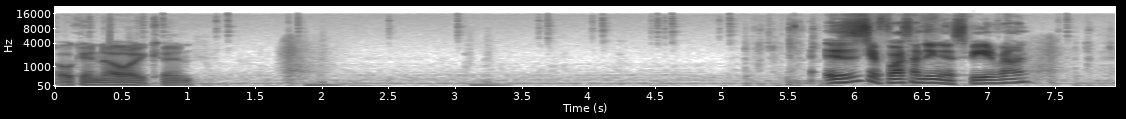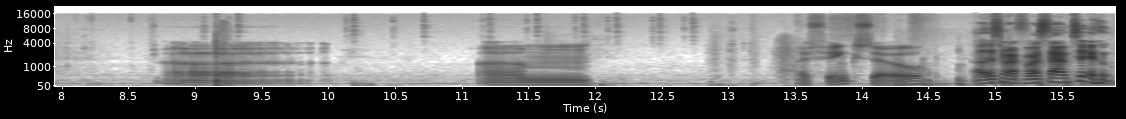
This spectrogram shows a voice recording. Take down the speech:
Okay, now I can. Is this your first time doing a speed run? Uh, um, I think so. Oh, this is my first time too.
